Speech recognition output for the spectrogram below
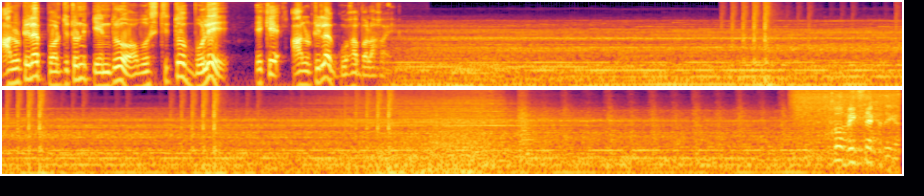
আলোটিলা পর্যটন কেন্দ্র অবস্থিত বলে একে আলোটিলা গুহা বলা হয়। খুব রিক্সে একটা জায়গা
